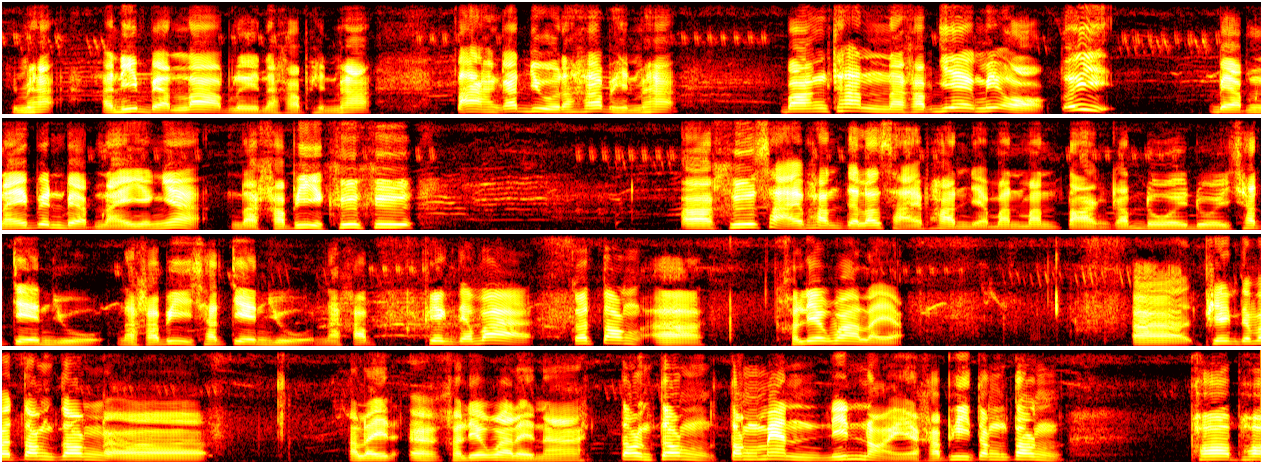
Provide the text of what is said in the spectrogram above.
เห็นไหมฮะ อันนี้แบนราบเลยนะครับ เห็นไหมฮะ ต่างกันอยู่นะครับ เห็นไหมฮะ บางท่านนะครับแยกไม่ออก เอ้ย แบบไหนเป็นแบบไหนอย่างเงี้ยนะครับพี่คือคืออ่าคือสายพันธุ์แต่ละสายพันธุ์เนี่ยมันมันต่างกันโดยโดยชัดเจนอยู่นะครับพี่ชัดเจนอยู่นะครับ เพียงแต่ว่าก็ต้องอ่าเขาเรียกว่าอะไรอะอ่าเพียงแต่ว่าต้องต้องอ่ออะไรเออเขาเรียกว่าอะไรนะ ต้องต้องต้องแม่นนิดหน่อยครับ พี่ต้องต้องพอพอ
